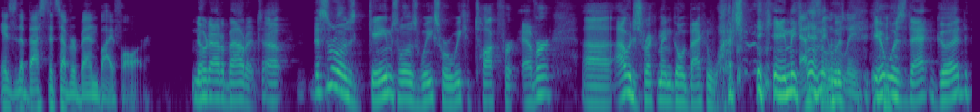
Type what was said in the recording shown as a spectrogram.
is the best that's ever been by far. No doubt about it. Uh, this is one of those games, one of those weeks where we could talk forever. Uh, I would just recommend going back and watching the game again. Absolutely. It was, it was that good.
